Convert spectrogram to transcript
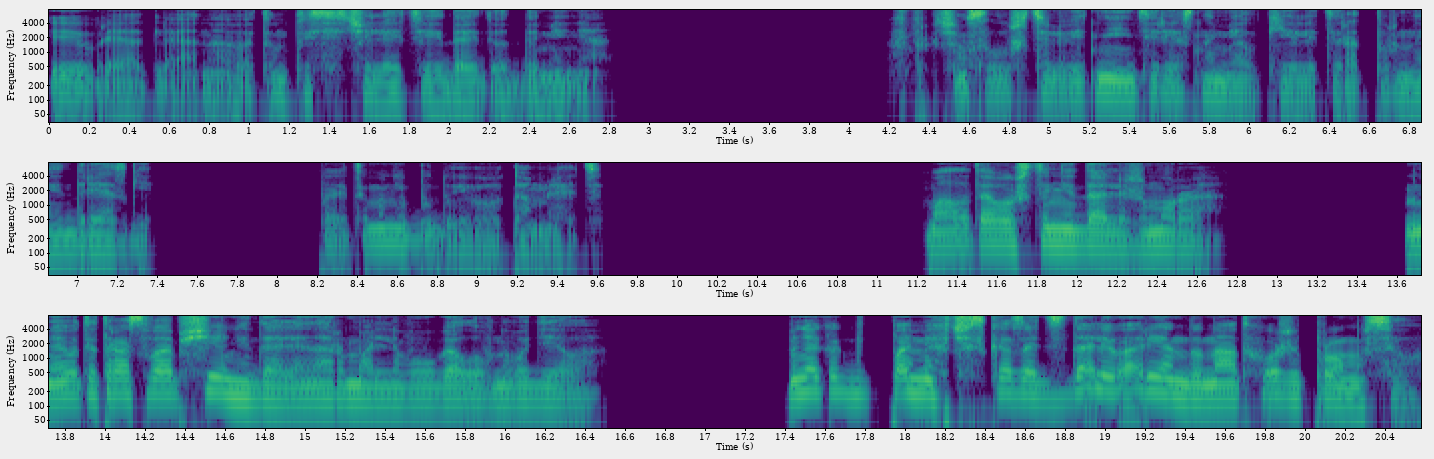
и вряд ли она в этом тысячелетии дойдет до меня. Впрочем, слушателю ведь не интересны мелкие литературные дрязги, поэтому не буду его утомлять. Мало того, что не дали Жмура, мне в этот раз вообще не дали нормального уголовного дела. Меня, как бы помягче сказать, сдали в аренду на отхожий промысел.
